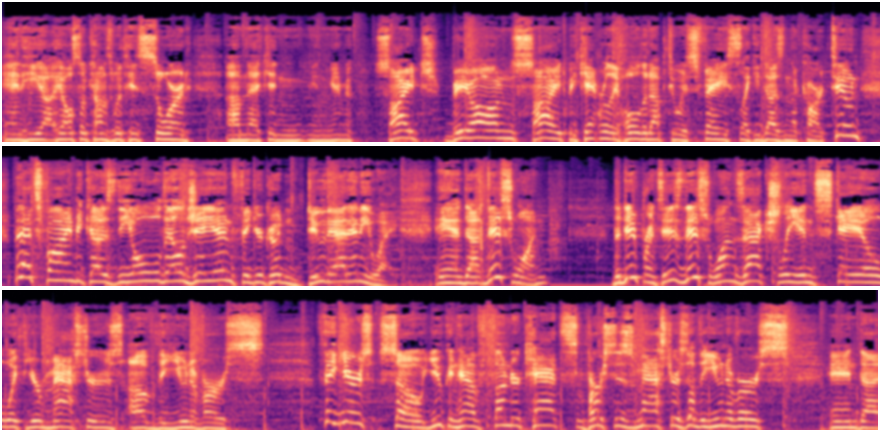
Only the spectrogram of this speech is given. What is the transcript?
and he uh, he also comes with his sword um, that can sight beyond sight. He can't really hold it up to his face like he does in the cartoon, but that's fine because the old LJN figure couldn't do that anyway. And uh, this one. The difference is this one's actually in scale with your Masters of the Universe figures, so you can have Thundercats versus Masters of the Universe and uh,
